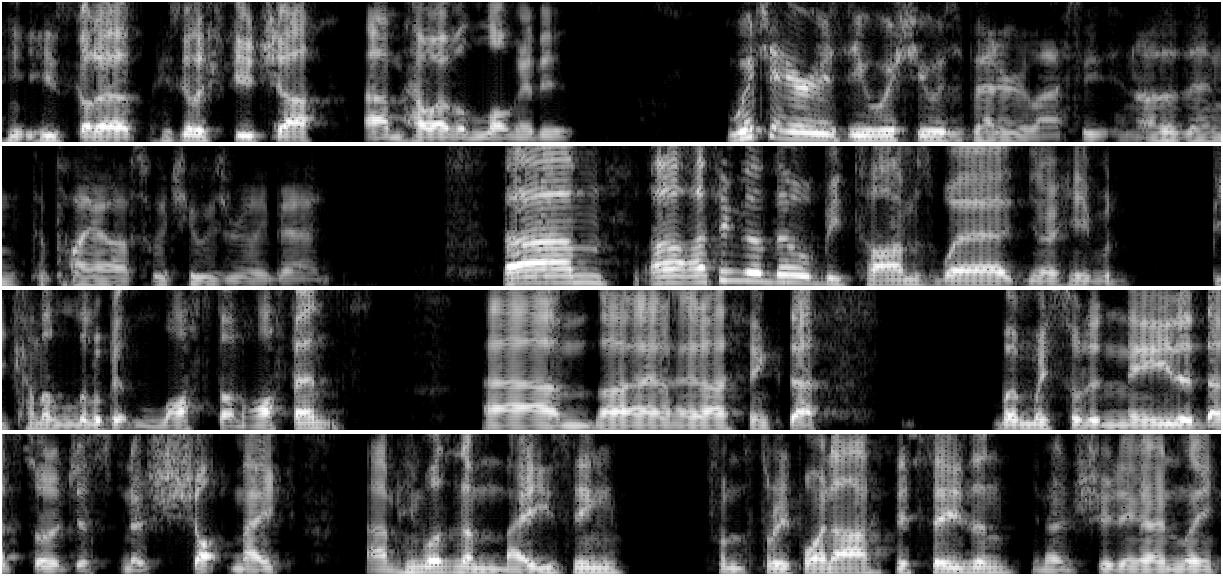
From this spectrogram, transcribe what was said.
he's got a, he's got a future um, however long it is. Which areas do you wish he was better last season, other than the playoffs, which he was really bad? Um, uh, I think that there will be times where you know he would become a little bit lost on offense, um, uh, and, and, I think that when we sort of needed that sort of just you know shot make, um, he wasn't amazing from the three point arc this season. You know, shooting only you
